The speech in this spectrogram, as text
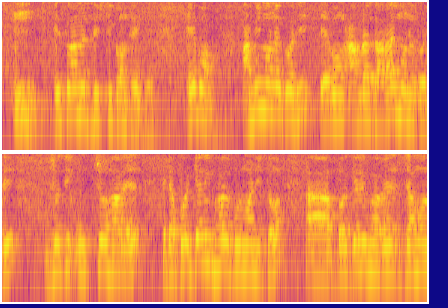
ইসলামের দৃষ্টিকোণ থেকে। এবং আমি মনে করি এবং আমরা যারাই মনে করি, যদি উচ্চ হারে এটা বৈজ্ঞানিকভাবে প্রমাণিত বৈজ্ঞানিকভাবে যেমন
